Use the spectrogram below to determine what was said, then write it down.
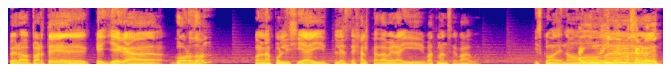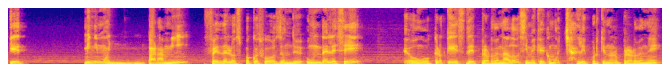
Pero aparte que llega Gordon con la policía y les deja el cadáver ahí y Batman se va, güey. Y es como de no. y no hemos hablado que mínimo para mí fue de los pocos juegos donde un DLC o creo que es de preordenado, sí me quedé como, chale, ¿por qué no lo preordené?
